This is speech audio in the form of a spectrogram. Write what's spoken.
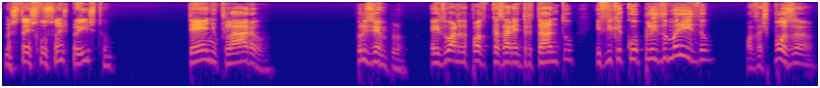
Mas tens soluções para isto? Tenho, claro. Por exemplo, a Eduarda pode casar entretanto e fica com o apelido do marido ou da esposa.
